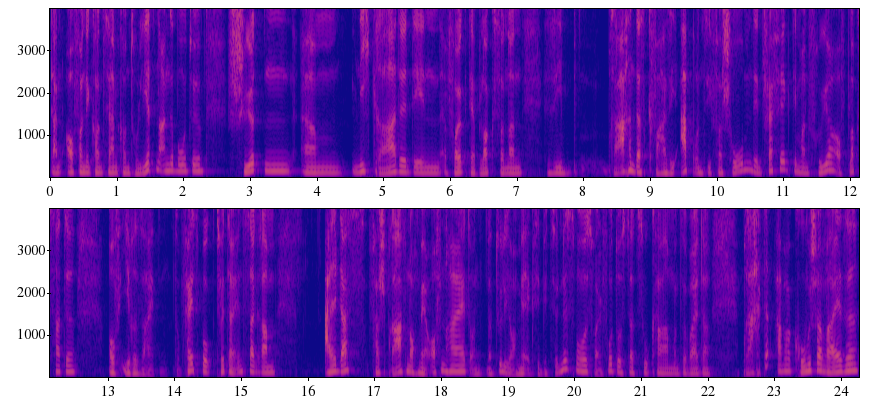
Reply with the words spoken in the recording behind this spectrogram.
dann auch von den Konzernen kontrollierten Angebote schürten ähm, nicht gerade den Erfolg der Blogs, sondern sie brachen das quasi ab und sie verschoben den Traffic, den man früher auf Blogs hatte, auf ihre Seiten. So Facebook, Twitter, Instagram All das versprach noch mehr Offenheit und natürlich auch mehr Exhibitionismus, weil Fotos dazu kamen und so weiter, brachte aber komischerweise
